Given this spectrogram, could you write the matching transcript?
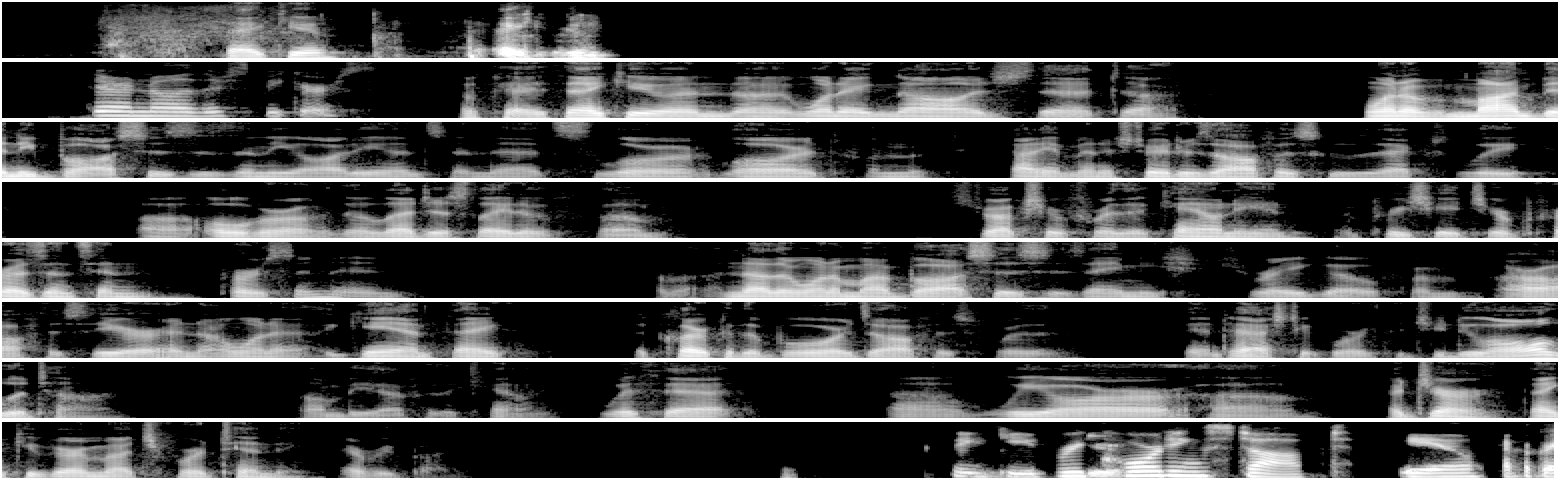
Thank you. Thank you. There are no other speakers. Okay, thank you. And I want to acknowledge that uh, one of my many bosses is in the audience, and that's Laura Lord from the County Administrator's Office, who's actually uh, over the legislative um, structure for the county. And appreciate your presence in person. And another one of my bosses is Amy Shrago from our office here. And I want to again thank the Clerk of the Board's office for the fantastic work that you do all the time on behalf of the county. With that, uh, we are um, adjourned. Thank you very much for attending, everybody. Thank you. Recording stopped. You have a great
